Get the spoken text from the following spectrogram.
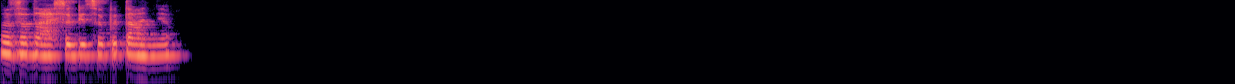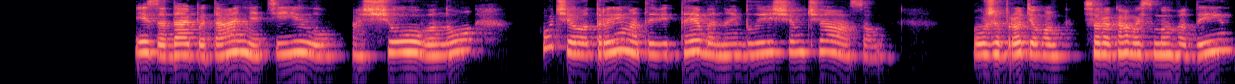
Задай собі це питання. І задай питання тілу, а що воно хоче отримати від тебе найближчим часом. Уже протягом 48 годин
